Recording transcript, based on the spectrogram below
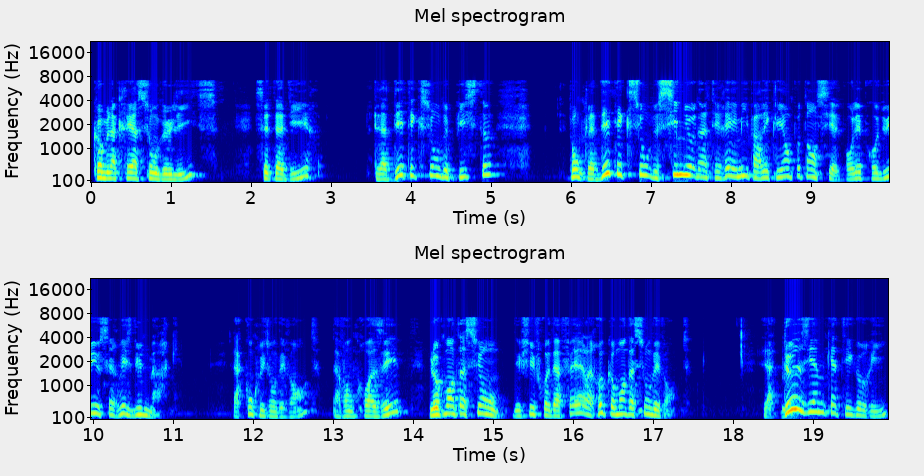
comme la création de leads, c'est-à-dire la détection de pistes, donc la détection de signaux d'intérêt émis par les clients potentiels pour les produits ou services d'une marque. La conclusion des ventes, la vente croisée, l'augmentation des chiffres d'affaires, la recommandation des ventes. La deuxième catégorie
